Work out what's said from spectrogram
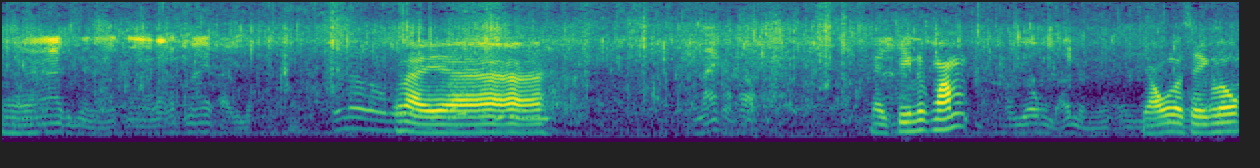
à cái này là bắt nái thầy luôn cái này à, còn này chiên nước mắm, nhậu là xiền luôn.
